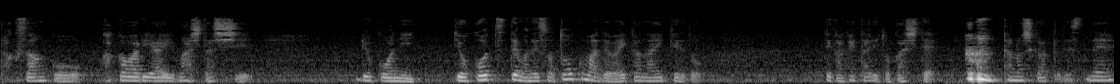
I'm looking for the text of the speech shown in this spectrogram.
たくさんこう関わり合いましたし旅行に旅行っつってもねその遠くまでは行かないけれど出かけたりとかして 楽しかったですね、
